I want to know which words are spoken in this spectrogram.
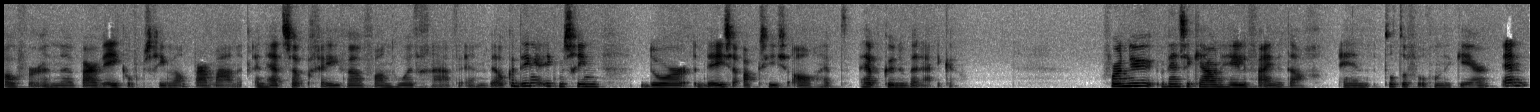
over een paar weken of misschien wel een paar maanden een heads-up geven van hoe het gaat. En welke dingen ik misschien door deze acties al heb, heb kunnen bereiken. Voor nu wens ik jou een hele fijne dag en tot de volgende keer. En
